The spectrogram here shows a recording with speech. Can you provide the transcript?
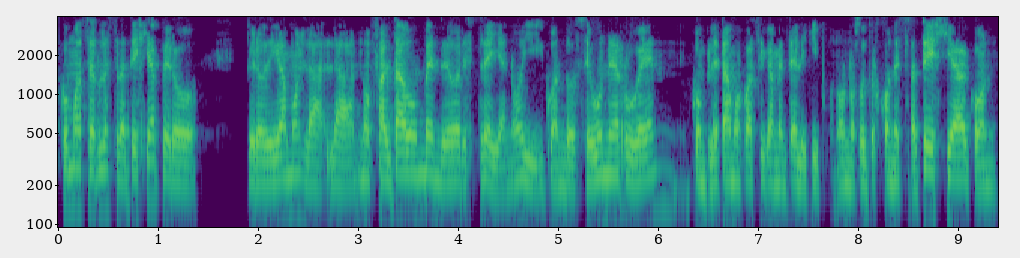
cómo hacer la estrategia, pero pero digamos, la, la, nos faltaba un vendedor estrella, ¿no? Y cuando se une Rubén, completamos básicamente el equipo, ¿no? Nosotros con estrategia, con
